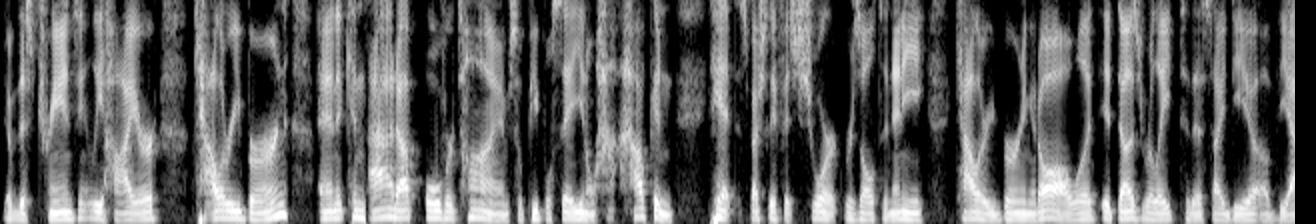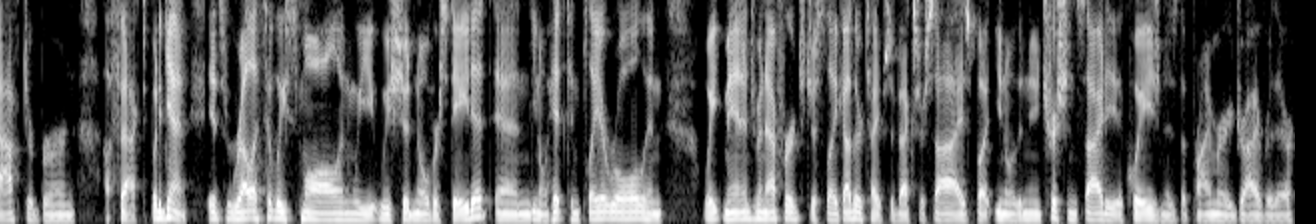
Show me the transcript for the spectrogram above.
you have this transiently higher calorie burn and it can add up over time. So, people say, you know, how, how can HIIT, especially if it's short, result in any calorie burning at all? Well, it, it does relate to this idea of the afterburn effect. But again, it's relatively small and we we shouldn't overstate it. And you know, HIIT can play a role in weight management efforts just like other types of exercise, but you know, the nutrition side of the equation is the primary driver there.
